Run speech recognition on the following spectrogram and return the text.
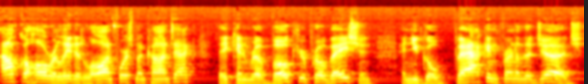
alcohol related law enforcement contact, they can revoke your probation and you go back in front of the judge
